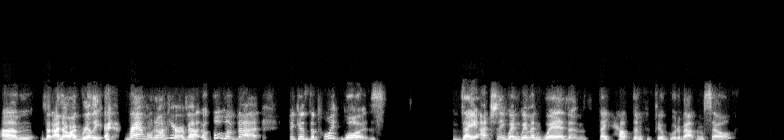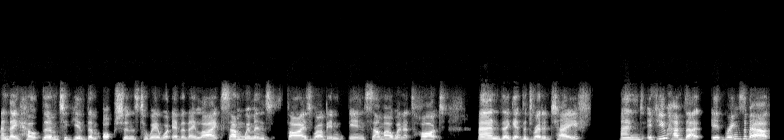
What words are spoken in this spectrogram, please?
Um, but I know I've really rambled on here about all of that because the point was they actually, when women wear them, they help them to feel good about themselves and they help them to give them options to wear whatever they like. Some women's thighs rub in in summer when it's hot and they get the dreaded chafe and if you have that, it brings about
